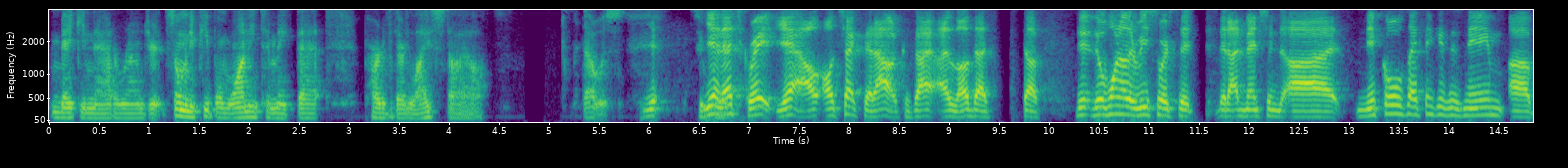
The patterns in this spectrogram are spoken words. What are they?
making that around your so many people wanting to make that part of their lifestyle. That was yeah, yeah, that's great. Yeah, I'll, I'll check that out because I, I love that stuff. The, the, one other resource that that I'd mentioned, uh, Nichols, I think is his name. Uh,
